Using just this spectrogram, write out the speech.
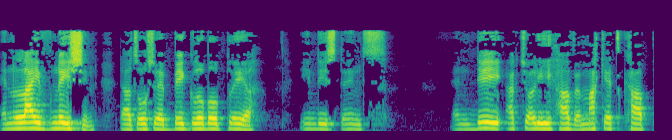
And Live Nation, that's also a big global player in these things. And they actually have a market cap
